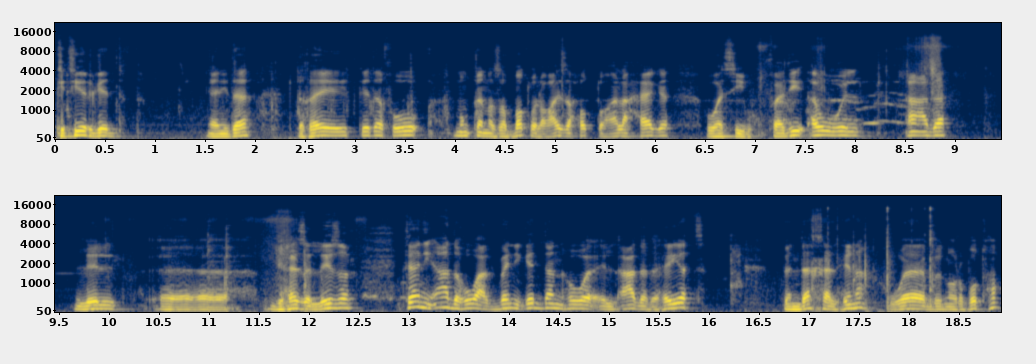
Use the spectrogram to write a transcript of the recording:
كتير جدا. يعني ده لغاية كده فوق ممكن أظبطه لو عايز أحطه على حاجة وأسيبه. فدي أول قاعدة لل آه، جهاز الليزر. تاني قاعدة هو عجباني جدا هو القاعدة دهيت. بندخل هنا وبنربطها.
